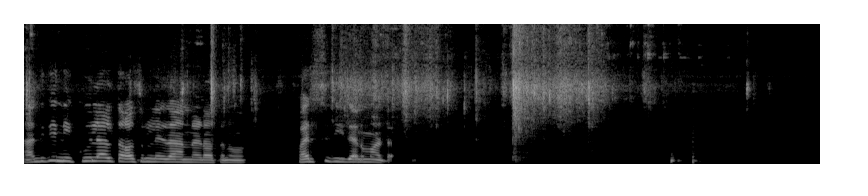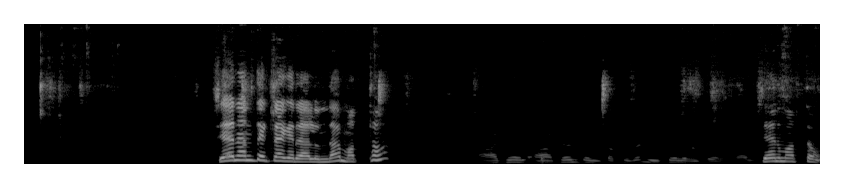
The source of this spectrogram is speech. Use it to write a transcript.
అందుకే నీ కూలాలతో అవసరం లేదా అన్నాడు అతను. పరిస్థితి ఇది చేనంత చేనంతా రాలుందా మొత్తం? చేను మొత్తం.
